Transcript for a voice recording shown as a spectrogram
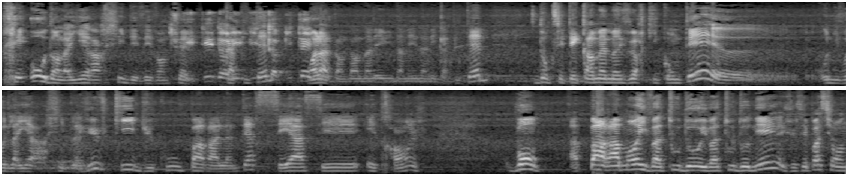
très haut dans la hiérarchie des éventuels capitaines. Voilà, dans, dans, les, dans, les, dans, les, capitaines. Donc c'était quand même un joueur qui comptait euh, au niveau de la hiérarchie de la Juve, qui du coup part à l'Inter, c'est assez étrange. Bon, apparemment il va tout, do, il va tout donner. Je ne sais pas si on,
